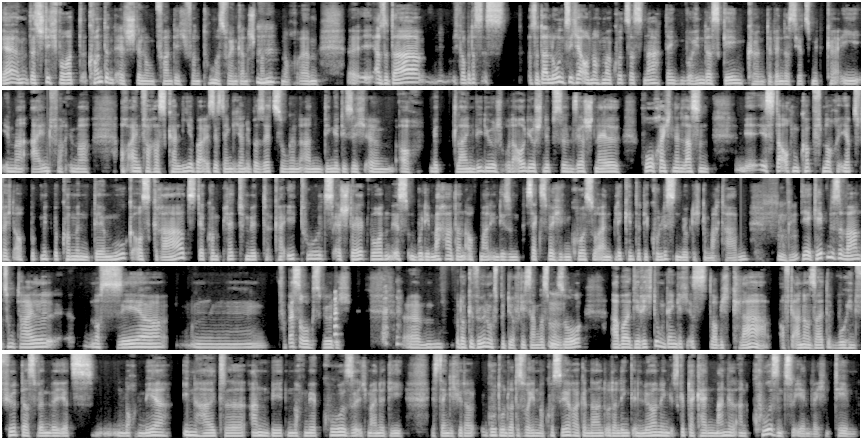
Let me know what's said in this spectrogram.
Ja, ähm, das Stichwort Content-Erstellung fand ich von Thomas vorhin ganz spannend mhm. noch. Ähm, äh, also da, ich glaube, das ist also da lohnt sich ja auch noch mal kurz das Nachdenken, wohin das gehen könnte, wenn das jetzt mit KI immer einfach, immer auch einfacher skalierbar ist. Jetzt denke ich an Übersetzungen, an Dinge, die sich ähm, auch mit kleinen Videos oder Audioschnipseln sehr schnell hochrechnen lassen. Mir ist da auch im Kopf noch, ihr habt es vielleicht auch mitbekommen, der MOOC aus Graz, der komplett mit KI-Tools erstellt worden ist und wo die Macher dann auch mal in diesem sechswöchigen Kurs so einen Blick hinter die Kulissen möglich gemacht haben. Mhm. Die Ergebnisse waren zum Teil noch sehr mh, mm, verbesserungswürdig. ähm, oder gewöhnungsbedürftig, sagen wir es mal mhm. so. Aber die Richtung, denke ich, ist, glaube ich, klar. Auf der anderen Seite, wohin führt das, wenn wir jetzt noch mehr Inhalte anbieten, noch mehr Kurse. Ich meine, die ist, denke ich, wieder gut und du hattest vorhin mal Coursera genannt oder LinkedIn Learning. Es gibt ja keinen Mangel an Kursen zu irgendwelchen Themen.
